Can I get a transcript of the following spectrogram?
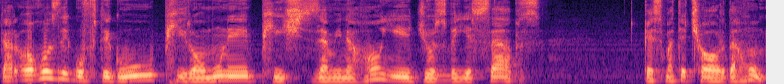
در آغاز گفتگو پیرامون پیش زمینه های جزوه سبز قسمت چهاردهم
